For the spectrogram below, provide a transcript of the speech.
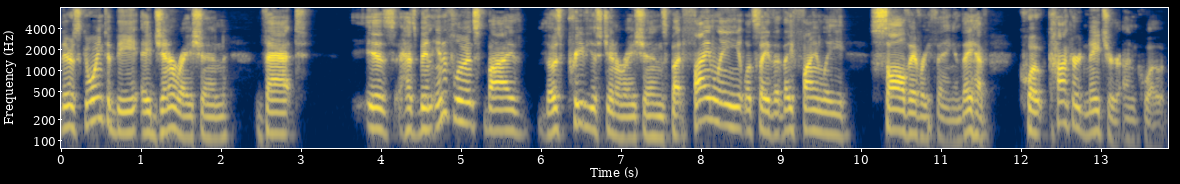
there's going to be a generation that is has been influenced by those previous generations but finally let's say that they finally solve everything and they have quote conquered nature unquote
